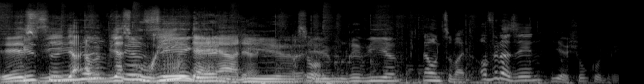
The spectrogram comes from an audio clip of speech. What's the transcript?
ist wieder, aber wie das Urin der Erde. hier Ach so. Im Revier. Na und so weiter. Auf Wiedersehen. Hier, Schokodrink.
